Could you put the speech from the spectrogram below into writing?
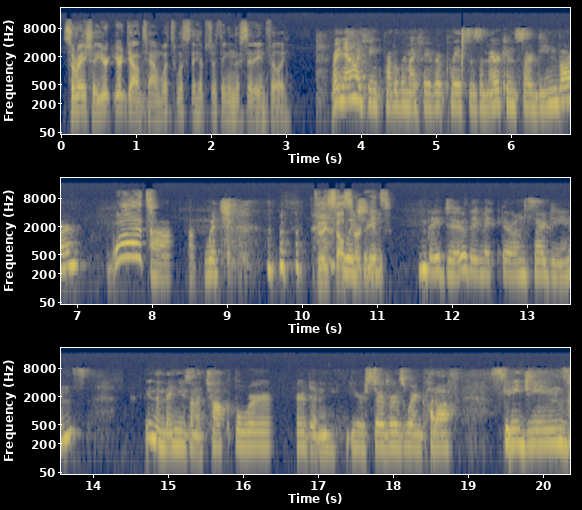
So Rachel, you're you're downtown. What's what's the hipster thing in the city in Philly? Right now, I think probably my favorite place is American Sardine Bar, What? uh, which Do they sell which they- sardines? They do. They make their own sardines. And the menu's on a chalkboard, and your server's wearing cut off skinny jeans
